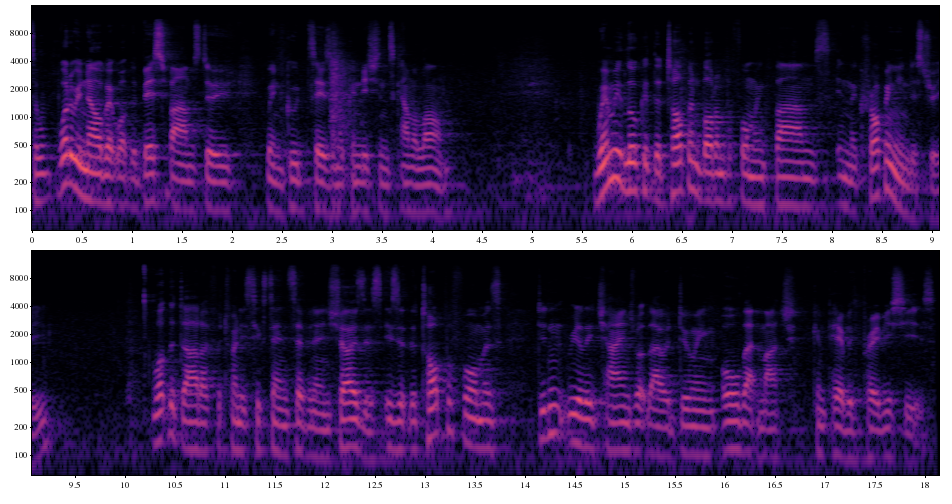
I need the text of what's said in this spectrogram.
So what do we know about what the best farms do when good seasonal conditions come along? When we look at the top and bottom performing farms in the cropping industry, what the data for 2016-17 shows us is that the top performers didn't really change what they were doing all that much compared with previous years.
